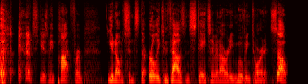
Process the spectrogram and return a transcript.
excuse me pot for you know since the early 2000s states have been already moving toward it. So,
